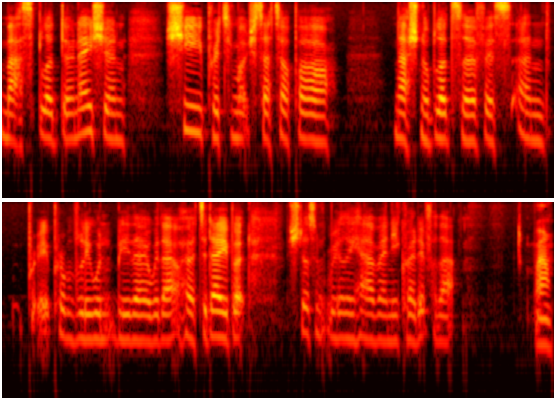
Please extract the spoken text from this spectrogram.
mass blood donation, she pretty much set up our national blood service, and it probably wouldn't be there without her today. But she doesn't really have any credit for that. Wow.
